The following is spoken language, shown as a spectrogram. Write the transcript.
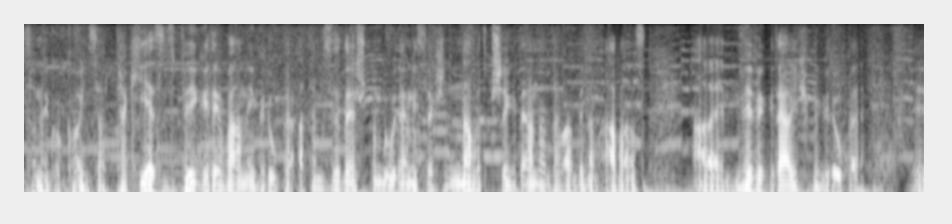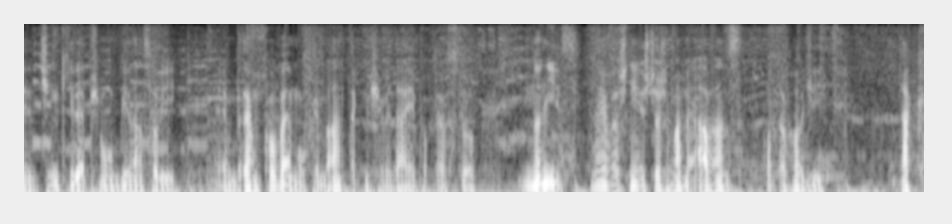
samego końca. Tak jest, wygrywamy grupę, a tam zresztą był remis, także nawet przegrana dałaby nam awans, ale my wygraliśmy grupę y, dzięki lepszemu bilansowi y, bramkowemu chyba, tak mi się wydaje po prostu. No nic, najważniejsze, że mamy awans, o to chodzi. Tak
